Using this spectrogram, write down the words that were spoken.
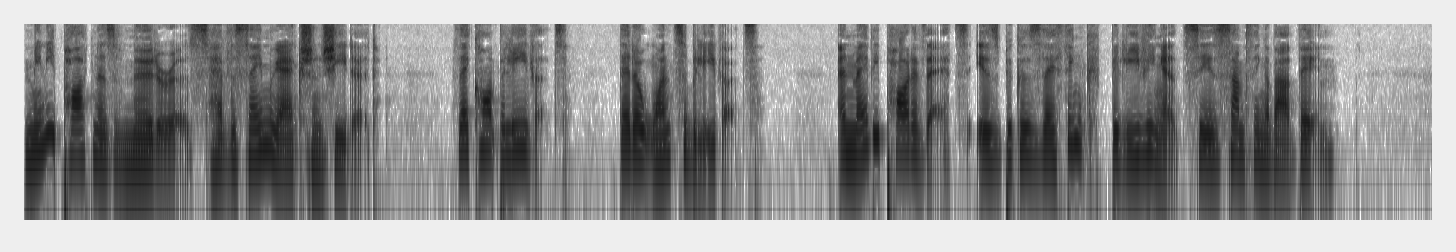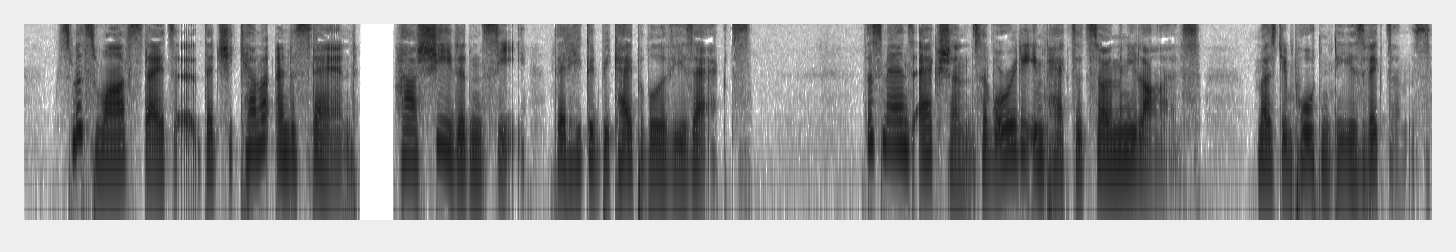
Many partners of murderers have the same reaction she did. They can't believe it. They don't want to believe it. And maybe part of that is because they think believing it says something about them. Smith's wife stated that she cannot understand how she didn't see that he could be capable of these acts. This man's actions have already impacted so many lives, most importantly his victims.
